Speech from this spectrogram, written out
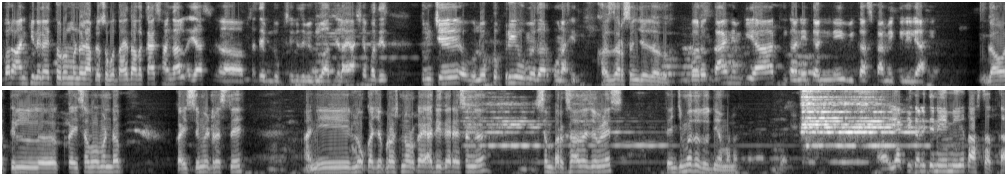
बरं आणखीन काही तरुण मंडळी आपल्यासोबत आहेत. आता काय सांगाल? या अं, सध्या लोकसभेचं बिगुल वाजलेला आहे. अशामध्ये तुमचे लोकप्रिय उमेदवार कोण आहेत? खासदार संजय जाधव. बरं काय नेमकी या ठिकाणी त्यांनी विकास कामे केलेली आहेत? गावातील अ, काही सभामंडप काही सिमेंट रस्ते आणि लोकांच्या प्रश्नावर काही अधिकाऱ्यासंग संपर्क साधायच्या वेळेस त्यांची मदत होती आम्हाला. अं, या ठिकाणी ते नेहमी येत असतात का?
